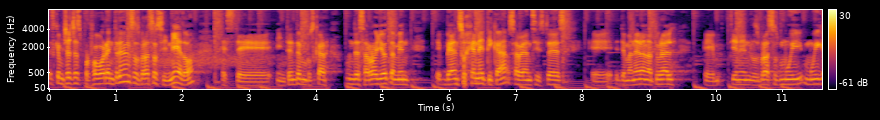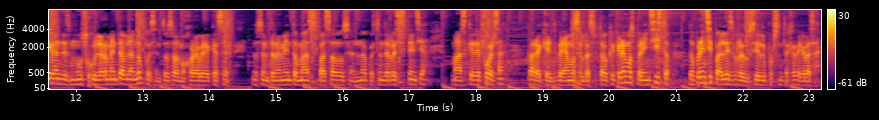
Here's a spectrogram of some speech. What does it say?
Es que muchachas, por favor, entrenen sus brazos sin miedo, este, intenten buscar un desarrollo, también eh, vean su genética, o sea, vean si ustedes eh, de manera natural eh, tienen los brazos muy, muy grandes muscularmente hablando, pues entonces a lo mejor habría que hacer nuestro entrenamiento más basados en una cuestión de resistencia más que de fuerza para que veamos el resultado que queremos. Pero insisto, lo principal es reducir el porcentaje de grasa.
